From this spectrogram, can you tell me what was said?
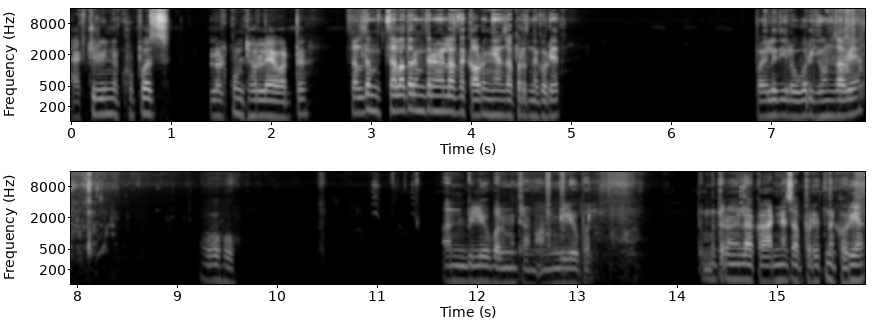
ॲक्च्युलीनं खूपच लटकून ठेवलं आहे वाटतं. चल तर चला तर मित्रांनो याला आता काढून घ्यायचा प्रयत्न करूयात. पहिले तिला वर घेऊन जाऊया. ओ हो. हो. अनबिलिएबल मित्रांनो अनबिलिएबल तर मित्रांनो याला काढण्याचा प्रयत्न करूयात.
